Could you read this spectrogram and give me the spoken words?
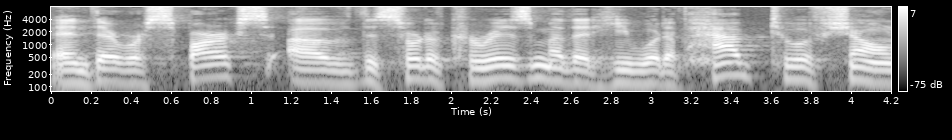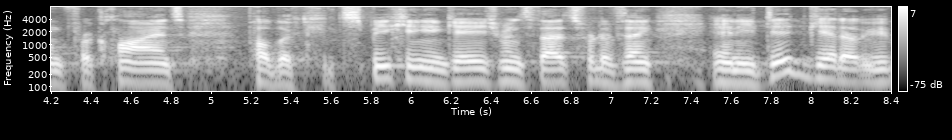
And there were sparks of the sort of charisma that he would have had to have shown for clients, public speaking engagements, that sort of thing. And he did get a,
